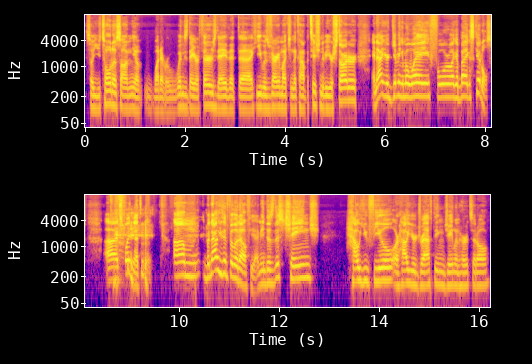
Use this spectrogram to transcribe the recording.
so you told us on you know whatever Wednesday or Thursday that uh, he was very much in the competition to be your starter, and now you're giving him away for like a bag of Skittles. Uh, explain that to me. Um, but now he's in Philadelphia. I mean, does this change how you feel or how you're drafting Jalen Hurts at all?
